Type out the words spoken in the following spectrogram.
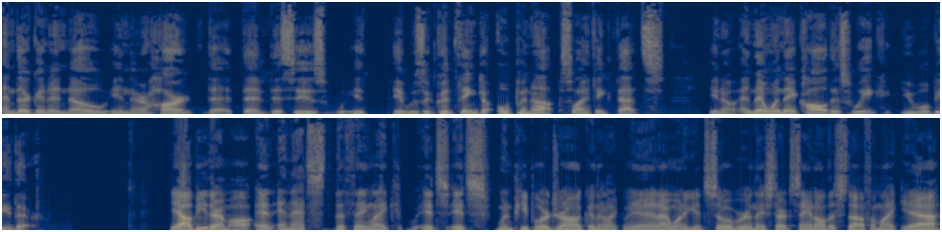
and they're going to know in their heart that that this is it, it was a good thing to open up so i think that's you know and then when they call this week you will be there yeah i'll be there i'm all and and that's the thing like it's it's when people are drunk and they're like man i want to get sober and they start saying all this stuff i'm like yeah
